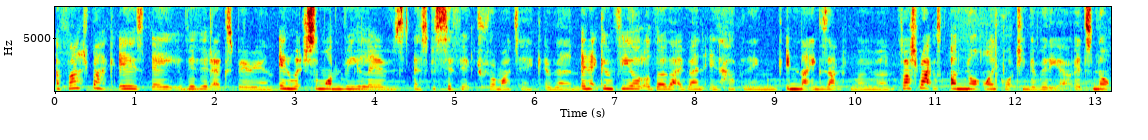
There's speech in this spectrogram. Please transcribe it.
A flashback is a vivid experience in which someone relives a specific traumatic event and it can feel as though that event is happening in that exact moment. Flashbacks are not like watching a video. It's not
